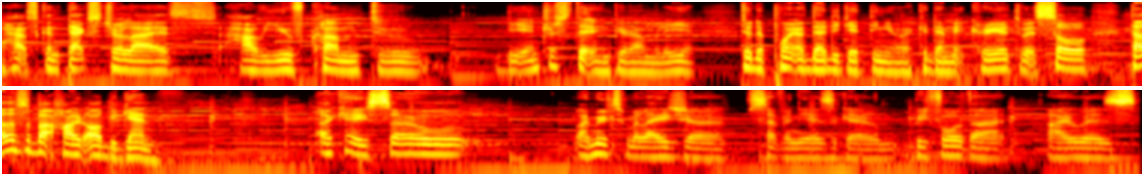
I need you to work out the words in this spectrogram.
perhaps contextualize how you've come to be interested in P. Ramlee to the point of dedicating your academic career to it. So tell us about how it all began. Okay, so I moved to Malaysia seven years ago. Before that, I was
